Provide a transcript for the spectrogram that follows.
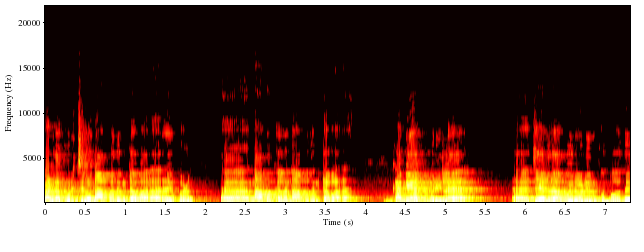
கள்ளக்குறிச்சியில நாற்பது கிட்ட வராரு. நாமக்கல்ல நாற்பது கிட்ட வராரு. கன்னியாகுமரியில ஜெயலலிதா உயிரோடு இருக்கும்போது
